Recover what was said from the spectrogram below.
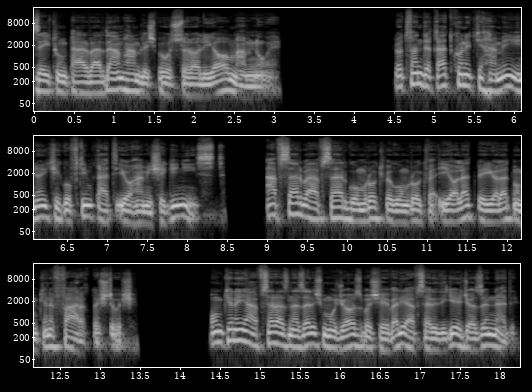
زیتون پرورده هم حملش به استرالیا ممنوعه. لطفا دقت کنید که همه اینایی که گفتیم قطعی و همیشگی نیست. افسر به افسر، گمرک به گمرک و ایالت به ایالت ممکنه فرق داشته باشه. ممکنه یه افسر از نظرش مجاز باشه ولی افسر دیگه اجازه نده.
